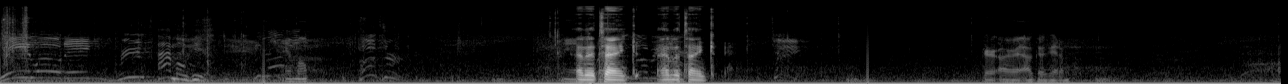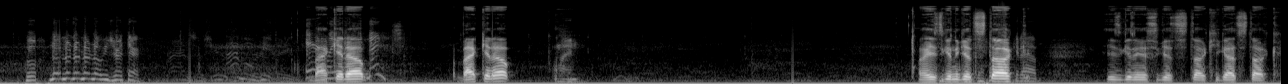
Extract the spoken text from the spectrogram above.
Reloading. Reloading. Re- Ammo here. Ammo. Hunter. And a tank. And a tank. Alright, I'll go get him. Oh, no, no, no, no, no, he's right there. Back it up. Back it up. Fine. Oh, he's gonna get stuck. Pick it up. He's gonna get stuck. He got stuck.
